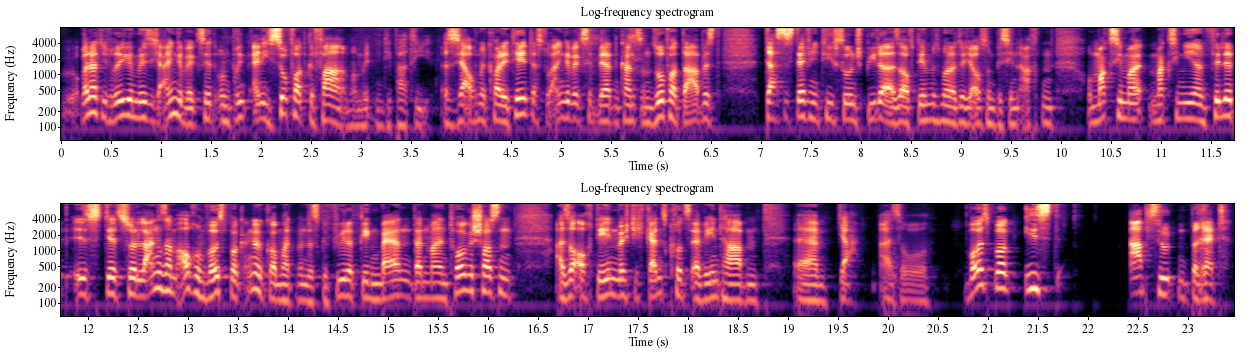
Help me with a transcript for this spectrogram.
relativ regelmäßig eingewechselt und bringt eigentlich sofort Gefahr immer mit in die Partie. Das ist ja auch eine Qualität, dass du eingewechselt werden kannst und sofort da bist. Das ist definitiv so ein Spieler, also auf den müssen wir natürlich auch so ein bisschen achten. Und Maximal, Maximilian Philipp ist jetzt so langsam auch in Wolfsburg angekommen, hat man das Gefühl, hat gegen Bayern dann mal ein Tor geschossen. Also auch den möchte ich ganz kurz erwähnt haben. Ähm, ja, also Wolfsburg ist absolut ein Brett.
